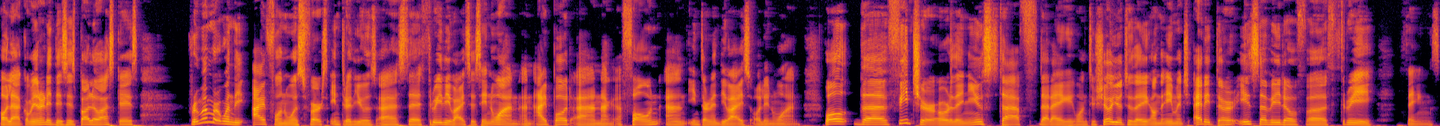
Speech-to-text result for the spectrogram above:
Hola community, this is Pablo Vazquez. Remember when the iPhone was first introduced as the three devices in one, an iPod, and a phone, and internet device all in one? Well, the feature or the new stuff that I want to show you today on the image editor is a bit of uh, three things.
